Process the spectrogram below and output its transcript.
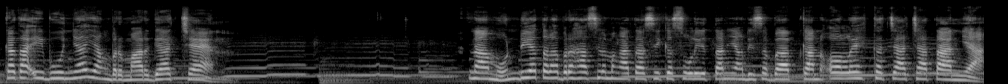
kata ibunya yang bermarga Chen. Namun, dia telah berhasil mengatasi kesulitan yang disebabkan oleh kecacatannya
